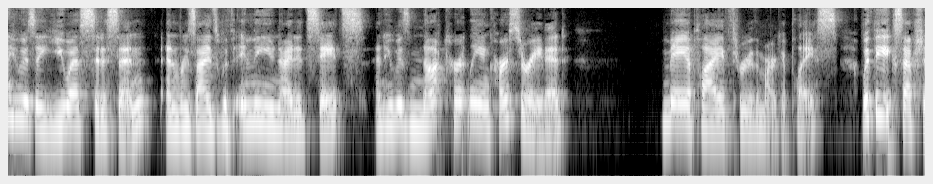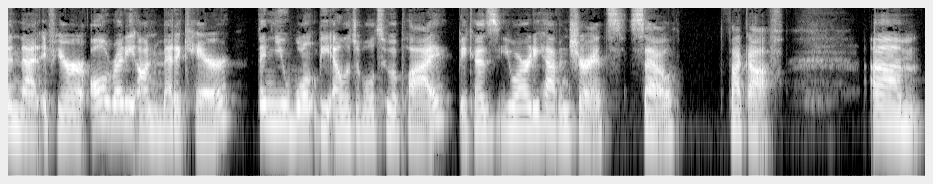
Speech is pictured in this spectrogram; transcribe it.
who is a US citizen and resides within the United States and who is not currently incarcerated may apply through the marketplace, with the exception that if you're already on Medicare, then you won't be eligible to apply because you already have insurance. So fuck off. Um,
